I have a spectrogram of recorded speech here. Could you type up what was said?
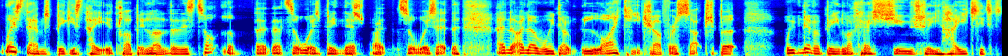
West Ham's biggest hated club in London is Tottenham. That, that's always been there. That's always at the. And I know we don't like each other as such, but we've never been like a hugely hated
